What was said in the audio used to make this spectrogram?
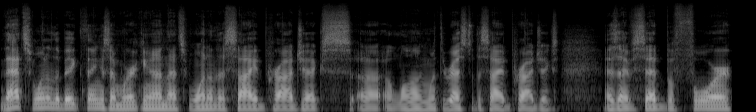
that's one of the big things I'm working on. That's one of the side projects, uh, along with the rest of the side projects. As I've said before,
